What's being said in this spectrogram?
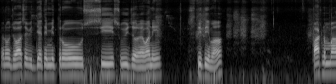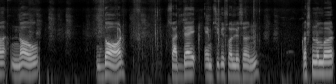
તેનો જવાબ છે વિદ્યાર્થી મિત્રો સી, સૂઈ જ રહેવાની સ્થિતિમાં. પાઠ નંબર નવ દોડ સ્વાધ્યાય એમસીક્યુ સોલ્યુશન. પ્રશ્ન નંબર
